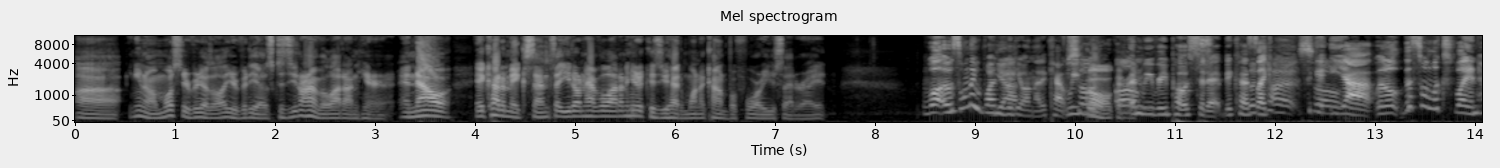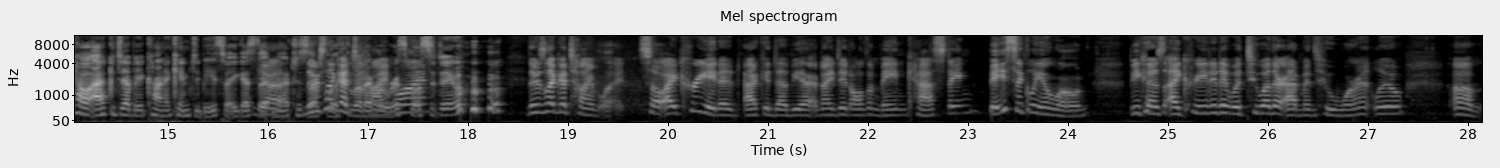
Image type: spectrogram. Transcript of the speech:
uh, you know, most of your videos, all your videos, because you don't have a lot on here, and now it kind of makes sense that you don't have a lot on here because you had one account before. You said right. Well, it was only one Yeah. video on that account. We So, Oh, okay. and we reposted it because, like, ti- to so- yeah. Well, this will explain how Academia kind of came to be. So I guess that Yeah, matches there's, up like, with a whatever we're timeline. supposed to do. There's like a timeline. So I created Academia and I did all the main casting basically alone because I created it with two other admins who weren't Lou, um,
